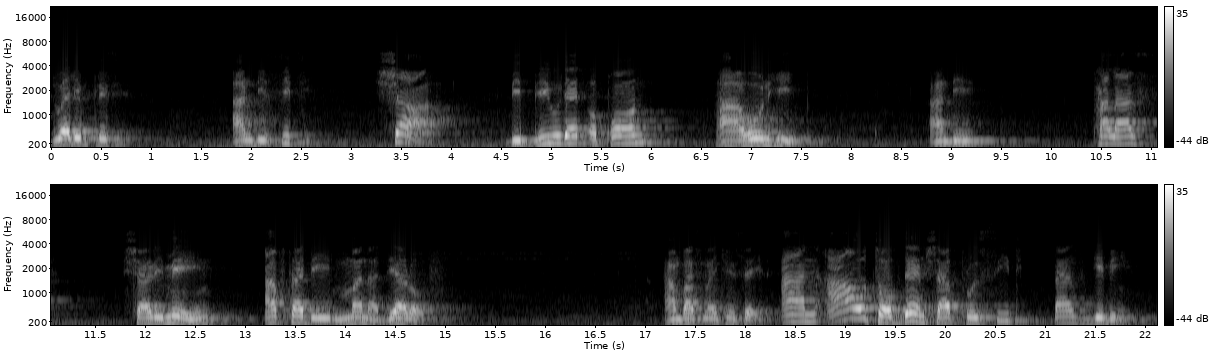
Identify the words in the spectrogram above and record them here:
dwelling places. And the city shall be builded upon her own heap, and the palace shall remain after the manner thereof. And verse 19 said, And out of them shall proceed thanksgiving,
